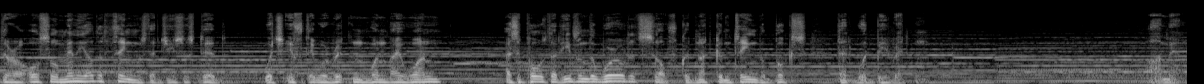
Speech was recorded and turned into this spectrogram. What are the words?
there are also many other things that Jesus did, which if they were written one by one, I suppose that even the world itself could not contain the books that would be written. Amen.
